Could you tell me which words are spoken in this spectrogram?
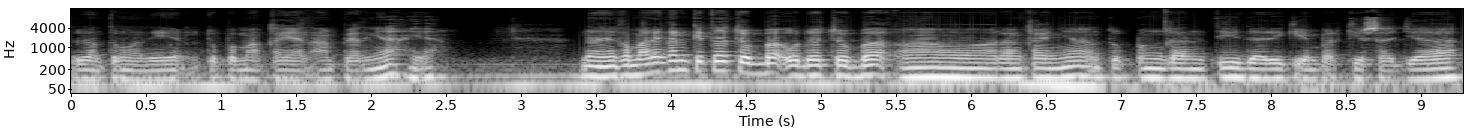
tergantung nanti untuk pemakaian ampernya ya Nah yang kemarin kan kita coba udah coba uh, rangkainya untuk pengganti dari G4Q saja.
